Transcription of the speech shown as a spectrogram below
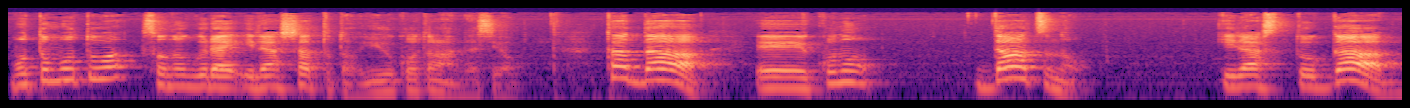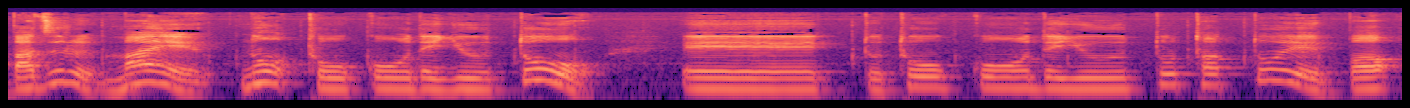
もともとはそのぐらいいらっしゃったということなんですよ。ただ、えー、このダーツのイラストがバズる前の投稿で言うとえー、っと投稿で言うと例えば、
